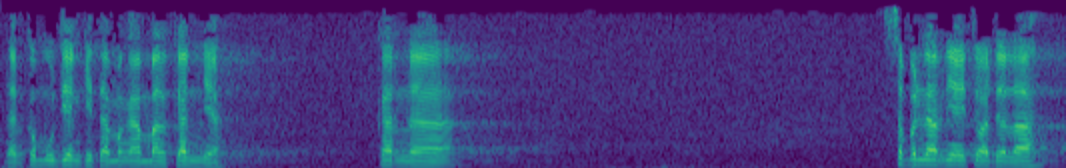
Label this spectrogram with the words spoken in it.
dan kemudian kita mengamalkannya. Karena sebenarnya itu adalah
